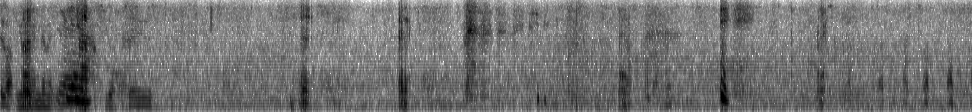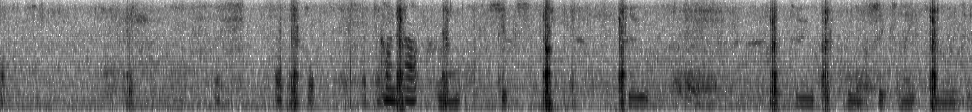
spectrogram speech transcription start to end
two up your end, haven't you? Yeah. Yeah. You got two. Can't get out. mm, Six. Two. Two, four, six, eight, nine, ten.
